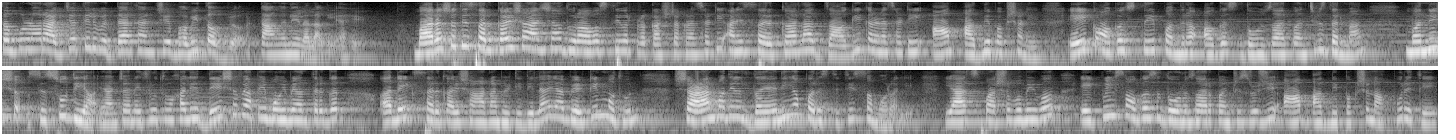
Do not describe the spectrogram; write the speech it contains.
संपूर्ण राज्यातील विद्यार्थ्यांचे भवितव्य टांगणीला लागले आहे. महाराष्ट्रातील सरकारी शाळांच्या दुरावस्थेवर प्रकाश टाकण्यासाठी आणि सरकारला जागी करण्यासाठी आम आदमी पक्षाने एक ऑगस्ट ते पंधरा ऑगस्ट दोन हजार पंचवीस दरम्यान मनीष सिसोदिया यांच्या नेतृत्वाखाली देशव्यापी मोहिमेअंतर्गत अनेक सरकारी शाळांना भेटी दिल्या. या भेटींमधून शाळांमधील दयनीय परिस्थिती समोर आली. याच पार्श्वभूमीवर एकवीस ऑगस्ट दोन हजार पंचवीस रोजी आम आदमी पक्ष नागपूर येथे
